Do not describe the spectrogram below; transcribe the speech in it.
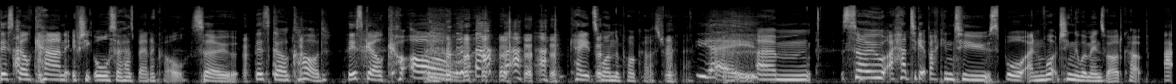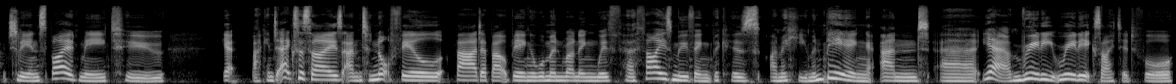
this girl can if she also has Benecol. So This girl cod. this girl, co- oh, Kait's won the podcast right there. Yay. Um, so I had to get back into sport, and watching the Women's World Cup actually inspired me to get back into exercise and to not feel bad about being a woman running with her thighs moving because I'm a human being. And uh, yeah, I'm really, really excited for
